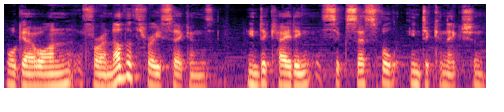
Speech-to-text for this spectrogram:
will go on for another 3 seconds, indicating successful interconnection.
